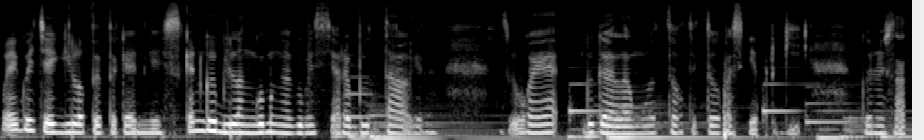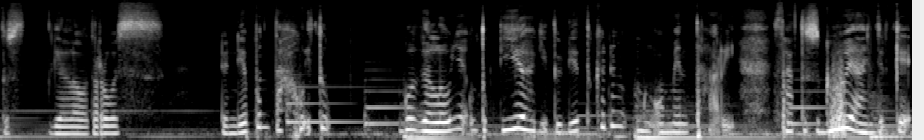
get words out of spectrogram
Pokoknya gue cegil waktu itu kan guys. Kan gue bilang gue mengagumi secara brutal gitu. Terus gue kayak gue galau mulu waktu itu pas dia pergi. Gue nulis status galau terus. Dan dia pun tahu itu gue galau nya untuk dia gitu. Dia tuh kadang mengomentari status gue anjir. Kayak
